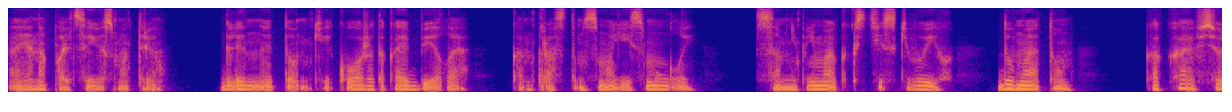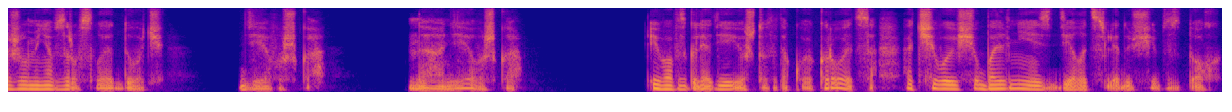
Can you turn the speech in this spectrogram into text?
А я на пальцы ее смотрю. Длинные, тонкие, кожа такая белая, контрастом с моей смуглой. Сам не понимаю, как стискиваю их, думая о том, какая все же у меня взрослая дочь. Девушка. Да, девушка и во взгляде ее что-то такое кроется, от чего еще больнее сделать следующий вздох.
